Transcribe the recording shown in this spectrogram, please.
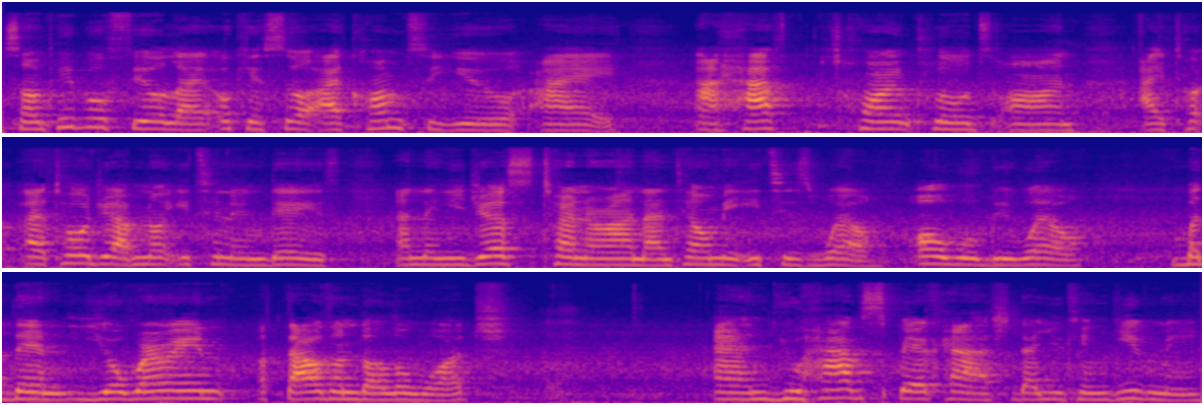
some people feel like, okay, so I come to you, I I have torn clothes on. I, to- I told you I've not eaten in days, and then you just turn around and tell me it is well, all will be well. But then you're wearing a thousand dollar watch, and you have spare cash that you can give me,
